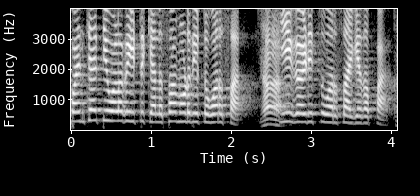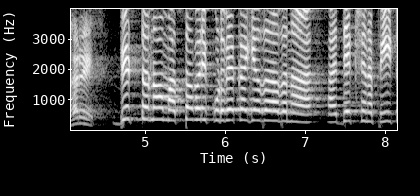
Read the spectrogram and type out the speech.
ಪಂಚಾಯತಿ ಒಳಗೆ ಇಟ್ಟು ಕೆಲಸ ಮಾಡೋದು ಇಟ್ಟು ವರ್ಷ. ಹಾ. ಈಗ ಅಡಿಚು ವರ್ಷ ಆಗ್ಯದಪ್ಪ. ಖರೆ ಬಿಟ್ಟು ನಾವು ಮತ್ತೊಬ್ಬರಿಗೆ ಕೊಡ್ಬೇಕಾಗ್ಯದ ಅದನ್ನ ಅಧ್ಯಕ್ಷನ ಪೀಠ.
